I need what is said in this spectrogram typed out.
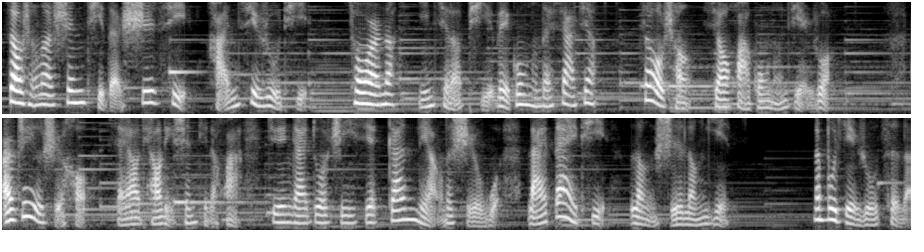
造成了身体的湿气、寒气入体，从而呢引起了脾胃功能的下降，造成消化功能减弱。而这个时候想要调理身体的话，就应该多吃一些干凉的食物来代替冷食冷饮。那不仅如此呢，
